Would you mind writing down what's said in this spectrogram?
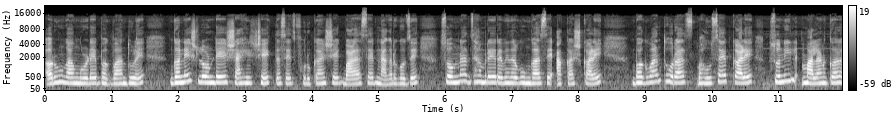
अरुण गांगुर्डे भगवान धुळे गणेश लोंढे शाहीद शेख तसेच फुरकान शेख बाळासाहेब नागरगोजे सोमनाथ झांबरे रवींद्र असे आकाश काळे भगवान थोरात भाऊसाहेब काळे सुनील मालणकर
